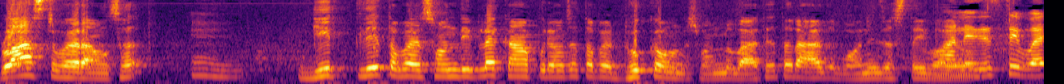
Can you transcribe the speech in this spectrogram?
ब्लास्ट भएर आउँछ। गीतले तपाईँ सन्दीपलाई कहाँ पुर्याउँछ तपाईँ ढुक्क हुनुहोस् भन्नुभएको थियो तर आज भने जस्तै भयो भने जस्तै भयो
